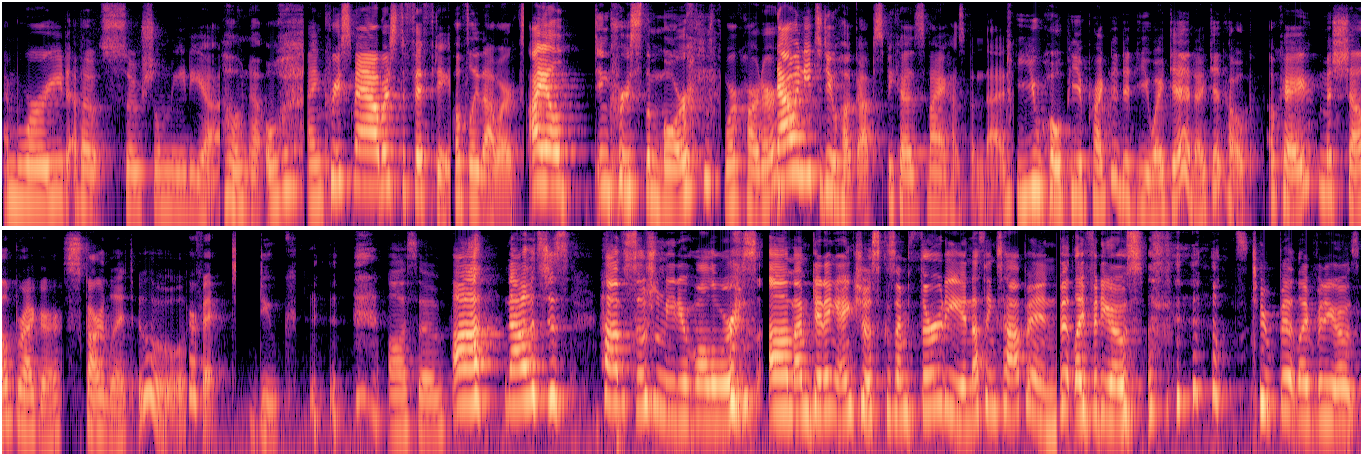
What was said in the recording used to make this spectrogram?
I'm worried about social media. Oh no. I increased my hours to 50. Hopefully that works. I'll increase them more. Work harder. Now I need to do hookups because my husband died. You hope he impregnated you. I did. I did hope. Okay, Michelle Bregar. Scarlet. Ooh, perfect. Duke. awesome. Ah, now it's just have social media followers. Um, I'm getting anxious because I'm 30 and nothing's happened. BitLife videos. Two BitLife videos.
